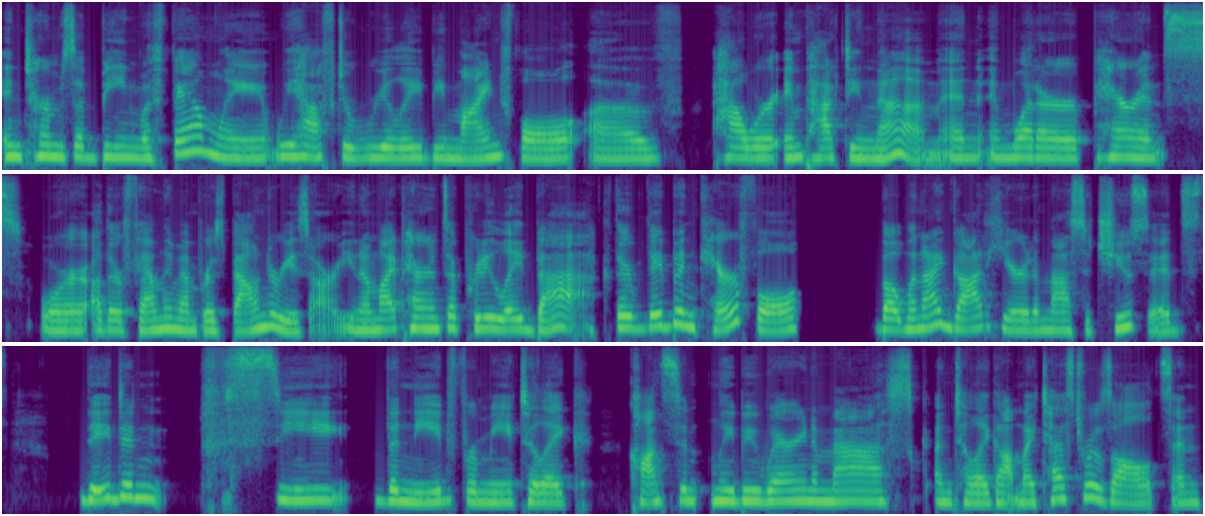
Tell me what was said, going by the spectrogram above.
in terms of being with family, we have to really be mindful of how we're impacting them and, and what our parents or other family members' boundaries are. You know, my parents are pretty laid back. They're, they've been careful. But when I got here to Massachusetts, they didn't see the need for me to like constantly be wearing a mask until I got my test results. And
